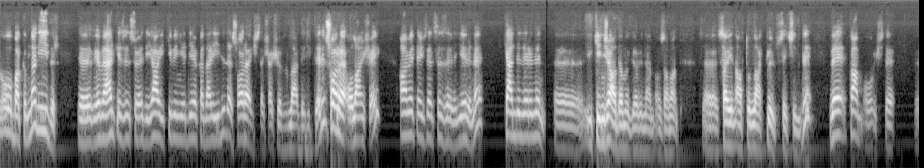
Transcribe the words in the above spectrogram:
O bakımdan iyidir. Ve herkesin söylediği ya 2007'ye kadar iyiydi de sonra işte şaşırdılar dedikleri. Sonra olan şey Ahmet Ecdet Sezer'in yerine kendilerinin ikinci adamı görünen o zaman e, Sayın Abdullah Gül seçildi ve tam o işte e,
